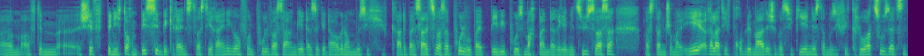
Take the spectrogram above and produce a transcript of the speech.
Ähm, auf dem äh, Schiff bin ich doch ein bisschen begrenzt, was die Reinigung von Poolwasser angeht. Also genau genommen muss ich gerade bei Salzwasserpool, wobei Babypools macht man in der Regel mit Süßwasser, was dann schon mal eh relativ problematisch, was Hygiene ist, da muss ich viel Chlor zusetzen.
